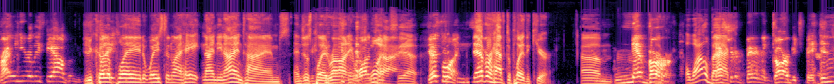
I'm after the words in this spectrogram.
Right when you released the album. you could have played wasting my hate 99 times and just played ronnie one Once, time yeah. Just one. You never have to play the cure Um, Never. a while back. That back, should have been in the garbage bin.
